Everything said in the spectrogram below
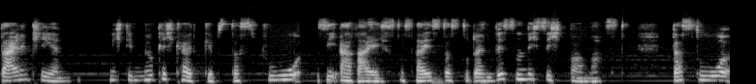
deinen Klienten nicht die Möglichkeit gibst, dass du sie erreichst, das heißt, dass du dein Wissen nicht sichtbar machst, dass du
